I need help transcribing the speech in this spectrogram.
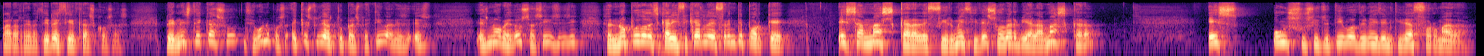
para rebatirle ciertas cosas. Pero en este caso, dice, bueno, pues hay que estudiar tu perspectiva, es, es- novedosa, sí, sí, sí. No puedo descalificarle de frente porque esa máscara de firmeza y de soberbia, la máscara, es un sustitutivo de una identidad formada.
